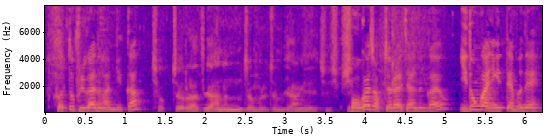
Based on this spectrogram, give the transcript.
그것도 불가능합니까? 적절하지 않은 점을 좀 양해해 주십시오. 뭐가 적절하지 않은가요? 이동관이기 때문에.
